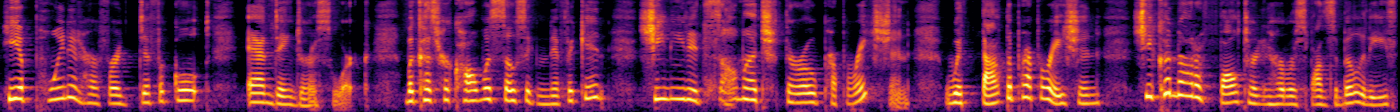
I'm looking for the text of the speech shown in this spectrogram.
He appointed her for a difficult and dangerous work. Because her call was so significant, she needed so much thorough preparation. Without the preparation, she could not have faltered in her responsibilities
